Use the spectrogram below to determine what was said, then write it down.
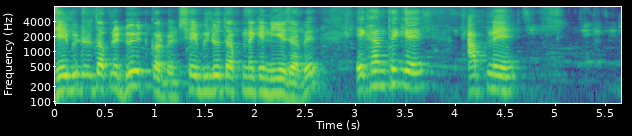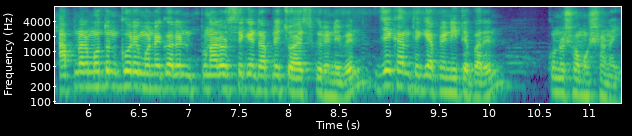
যে ভিডিওতে আপনি ডুয়েট করবেন, সেই ভিডিওতে আপনাকে নিয়ে যাবে। এখান থেকে আপনি আপনার মতন করে মনে করেন পনেরো সেকেন্ড আপনি চয়েস করে নেবেন, যেখান থেকে আপনি নিতে পারেন, কোনো সমস্যা নাই।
